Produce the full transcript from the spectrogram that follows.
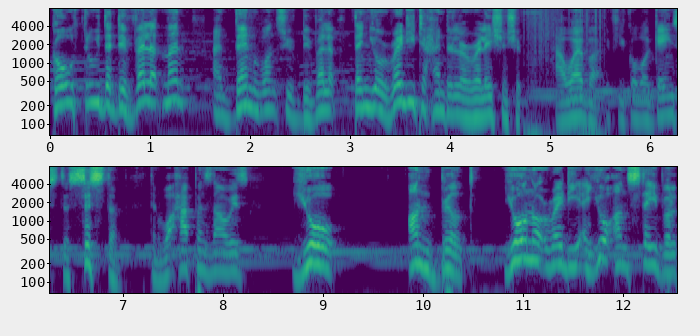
Go through the development and then once you've developed then you're ready to handle a relationship. However if you go against the system then what happens now is you're unbuilt. You're not ready and you're unstable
